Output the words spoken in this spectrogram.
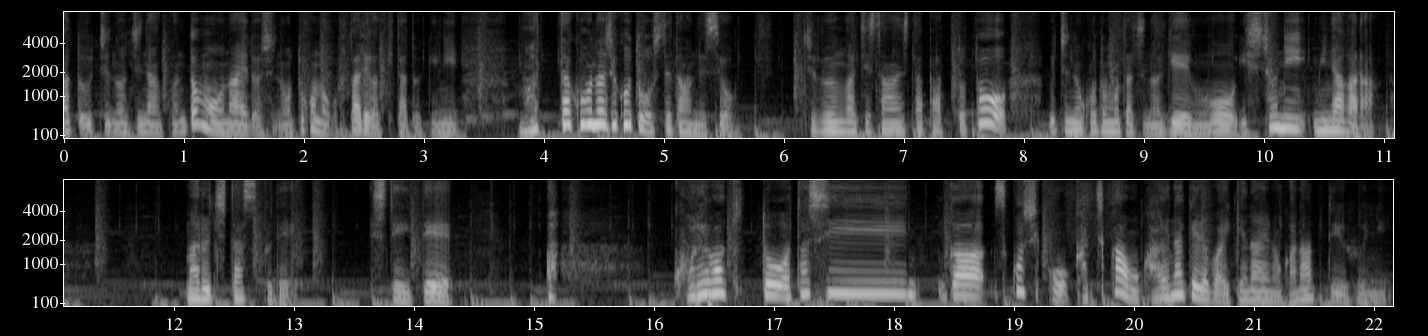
あとうちの次男くんとも同い年の男の子2人が来た時に全く同じことをしてたんですよ。自分が持参したパッドとうちの子供たちのゲームを一緒に見ながらマルチタスクでしていてあこれはきっと私が少しこう価値観を変えなければいけないのかなっていうふうに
